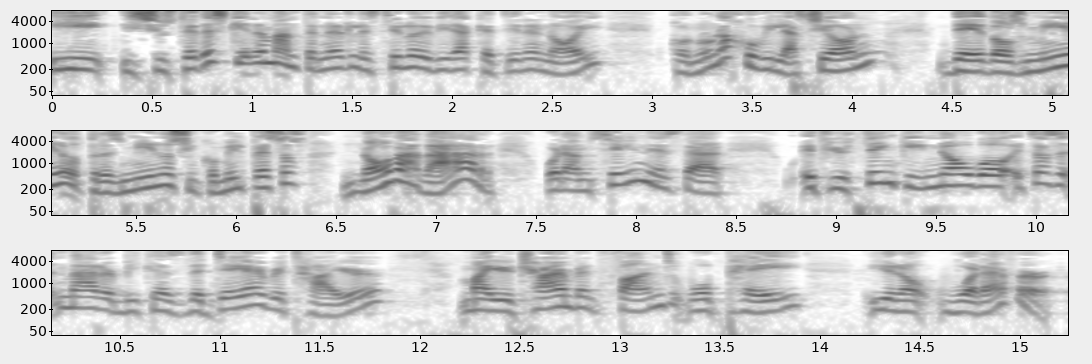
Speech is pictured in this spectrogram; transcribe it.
Y, y si ustedes quieren mantener el estilo de vida que tienen hoy, con una jubilación de dos mil o tres mil o cinco mil pesos, no va a dar. What I'm saying is that if you're thinking, no, well, it doesn't matter because the day I retire, my retirement fund will pay you know, whatever.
